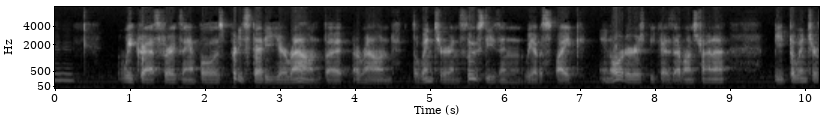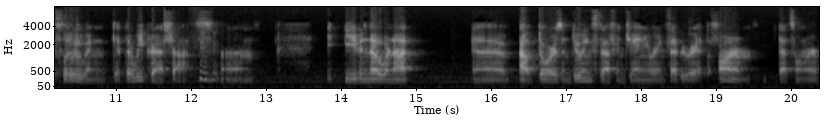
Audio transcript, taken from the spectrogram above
mm-hmm. Wheatgrass, for example, is pretty steady year round, but around the winter and flu season, we have a spike in orders because everyone's trying to beat the winter flu and get their wheatgrass shots. um, even though we're not uh, outdoors and doing stuff in January and February at the farm, that's when we're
